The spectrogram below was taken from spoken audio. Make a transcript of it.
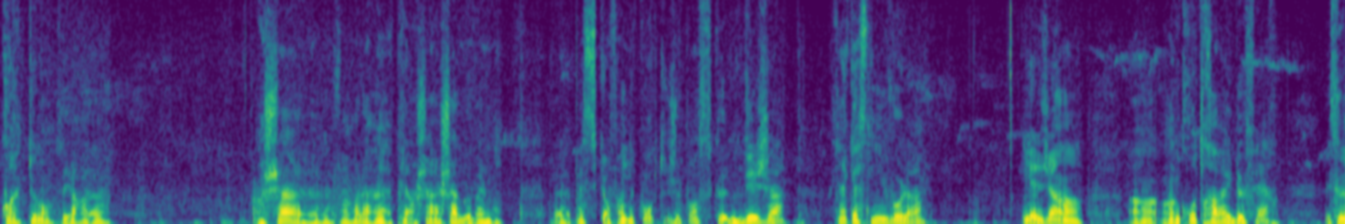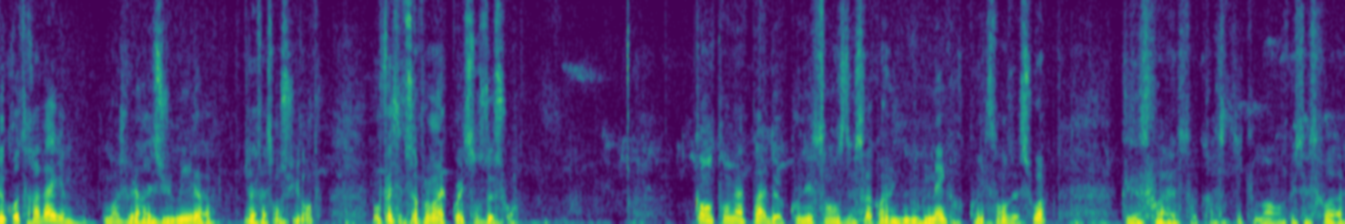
correctement. C'est-à-dire euh, un chat, euh, enfin voilà, appeler un chat un chat globalement. Euh, parce qu'en fin de compte, je pense que déjà, rien qu'à ce niveau-là, il y a déjà un, gros travail de faire. Et ce gros travail, moi je vais le résumer de la façon suivante. Au fait, c'est tout simplement la connaissance de soi. Quand on n'a pas de connaissance de soi, quand on a une maigre connaissance de soi, que ce soit socrastiquement, que ce soit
